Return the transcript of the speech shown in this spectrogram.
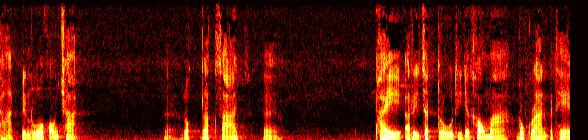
ชาติเป็นรั้วของชาติรักษา ภัยอริศัตรูที่จะเข้ามารุกรานประเทศ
